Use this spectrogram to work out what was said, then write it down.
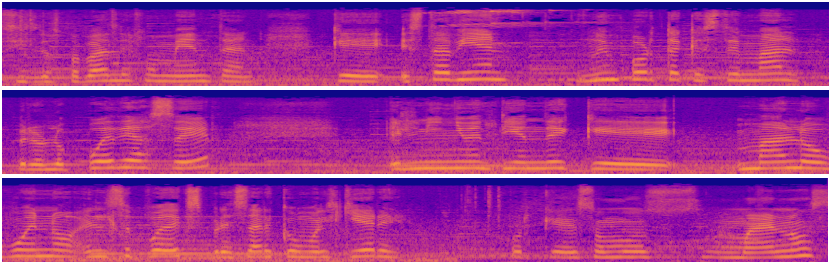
Si los papás le fomentan que está bien, no importa que esté mal, pero lo puede hacer, el niño entiende que malo o bueno, él se puede expresar como él quiere porque somos humanos,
